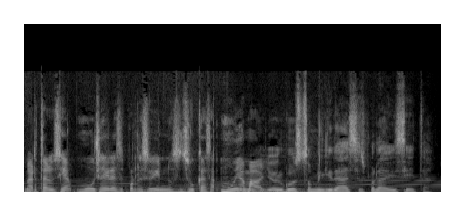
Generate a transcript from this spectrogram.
Marta Lucía, muchas gracias por recibirnos en su casa. Muy amable. Mayor gusto, mil gracias por la visita.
